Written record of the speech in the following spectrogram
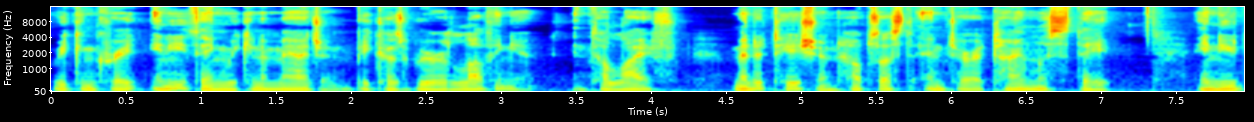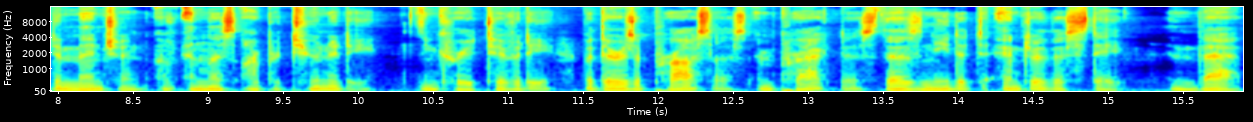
we can create anything we can imagine because we are loving it into life. Meditation helps us to enter a timeless state, a new dimension of endless opportunity and creativity, but there is a process and practice that is needed to enter this state, and that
